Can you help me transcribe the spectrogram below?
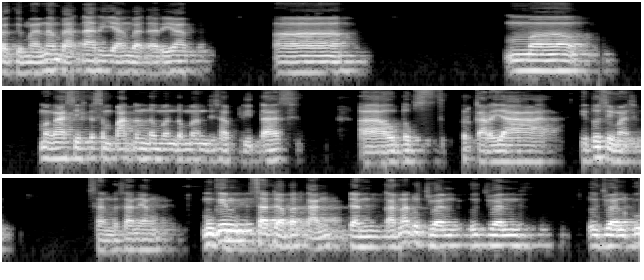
bagaimana Mbak Taria, Mbak Taria eh, me- mengasih kesempatan teman-teman disabilitas eh, untuk berkarya itu sih Mas. Pesan-pesan yang mungkin saya dapatkan dan karena tujuan tujuan tujuanku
